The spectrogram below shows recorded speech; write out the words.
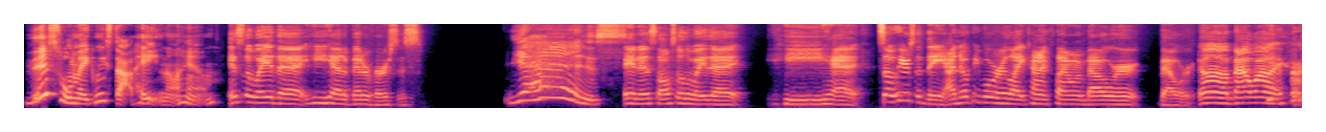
this will make me stop hating on him. It's the way that he had a better verses. Yes. And it's also the way that he had so here's the thing. I know people were like kind of clowning Bauer Bauer uh Bow Wow.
